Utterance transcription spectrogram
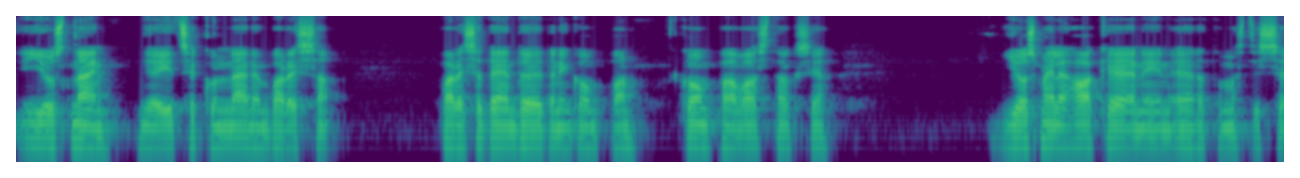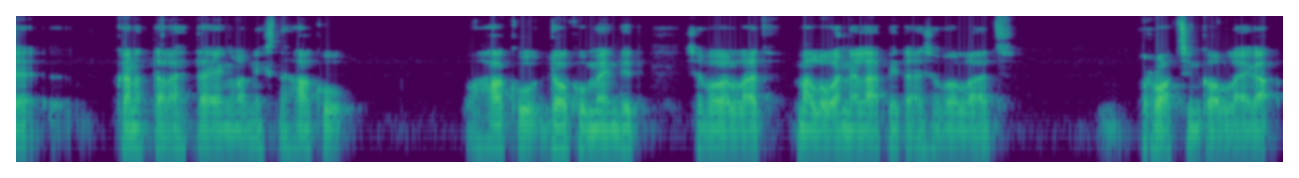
just näin. Ja itse kun näiden parissa, parissa teen töitä, niin komppaan, komppaan vastauksia. Jos meille hakee, niin ehdottomasti se kannattaa lähettää englanniksi ne haku, hakudokumentit se voi olla, että mä luen ne läpi, tai se voi olla, että Ruotsin kollega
